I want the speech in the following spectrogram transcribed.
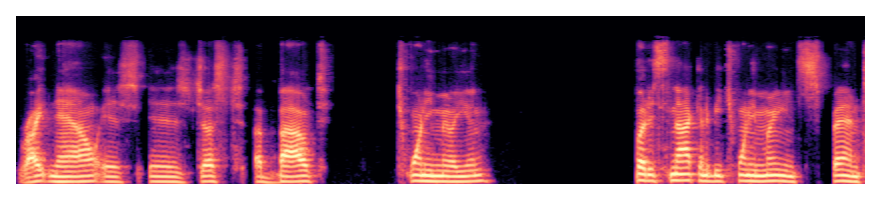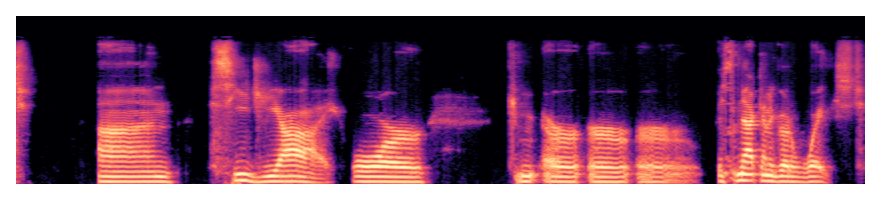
right now is is just about 20 million, but it's not going to be 20 million spent on CGI or or or, or it's not going to go to waste.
